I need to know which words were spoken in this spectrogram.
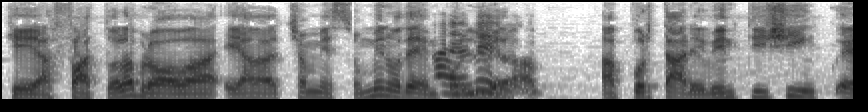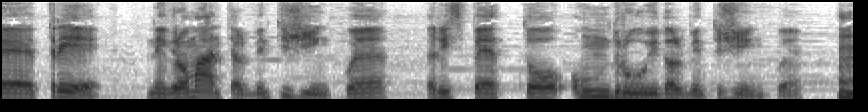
che ha fatto la prova e ha- ci ha messo meno tempo Ah, a, a- portare 25, eh, 3 necromanti al 25 rispetto a un druido al 25. Mm.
